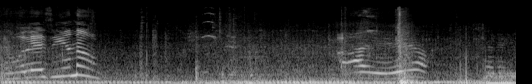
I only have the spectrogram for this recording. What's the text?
Não é molezinha, não. Aê, ó. Pera aí.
